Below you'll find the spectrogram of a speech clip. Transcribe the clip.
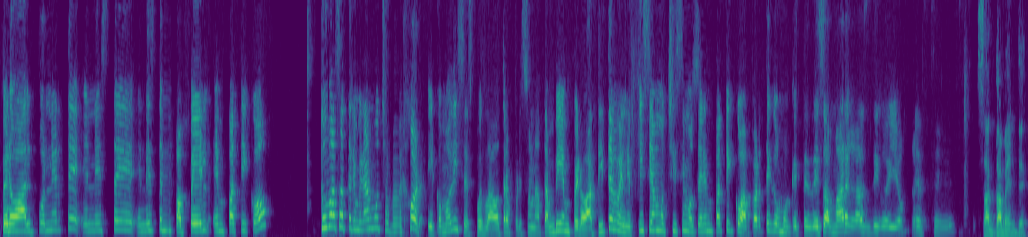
pero al ponerte en este, en este papel empático, tú vas a terminar mucho mejor. Y como dices, pues la otra persona también, pero a ti te beneficia muchísimo ser empático, aparte como que te desamargas, digo yo. Este, Exactamente.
